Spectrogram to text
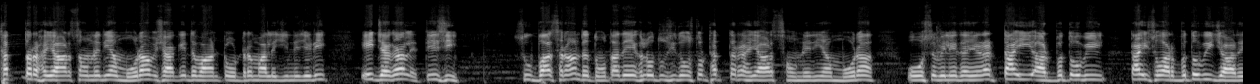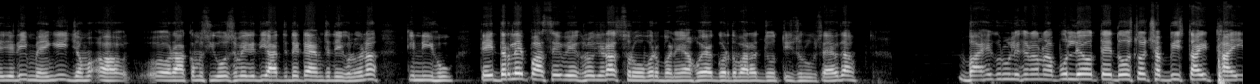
78000 ਸੋਨੇ ਦੀਆਂ ਮੋਹਰਾਂ ਵਿਛਾ ਕੇ ਦੀਵਾਨ ਟੋਡਰ ਮਾਲੀ ਜੀ ਨੇ ਜਿਹੜੀ ਇਹ ਜਗ੍ਹਾ ਲੈਤੀ ਸੀ। ਸੂਬਾ ਸਰਹੰਦ ਤੋਂ ਤਾਂ ਦੇਖ ਲਓ ਤੁਸੀਂ ਦੋਸਤੋ 78000 ਸੋਨੇ ਦੀਆਂ ਮੋਹਰਾਂ ਉਸ ਵੇਲੇ ਦਾ ਜਿਹੜਾ 2.5 ਅਰਬ ਤੋਂ ਵੀ 250 ਅਰਬ ਤੋਂ ਵੀ ਜ਼ਿਆਦਾ ਜਿਹੜੀ ਮਹਿੰਗੀ ਰਕਮ ਸੀ ਉਸ ਵੇਲੇ ਦੀ, ਅੱਜ ਦੇ ਟਾਈਮ 'ਚ ਦੇਖ ਲਓ ਨਾ ਕਿੰਨੀ ਹੋਊ। ਤੇ ਇਧਰਲੇ ਪਾਸੇ ਵੇਖ ਲਓ ਜਿਹੜਾ ਸਰੋਵਰ ਬਣਿਆ ਹੋਇਆ ਗੁਰਦੁਆਰਾ ਜੋਤੀ ਸਰੂਪ ਸਾਹਿਬ ਦਾ। ਵਾਹਿਗੁਰੂ ਲਿਖਣਾ ਨਾ ਭੁੱਲਿਓ ਤੇ ਦੋਸਤੋ 26 27 28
